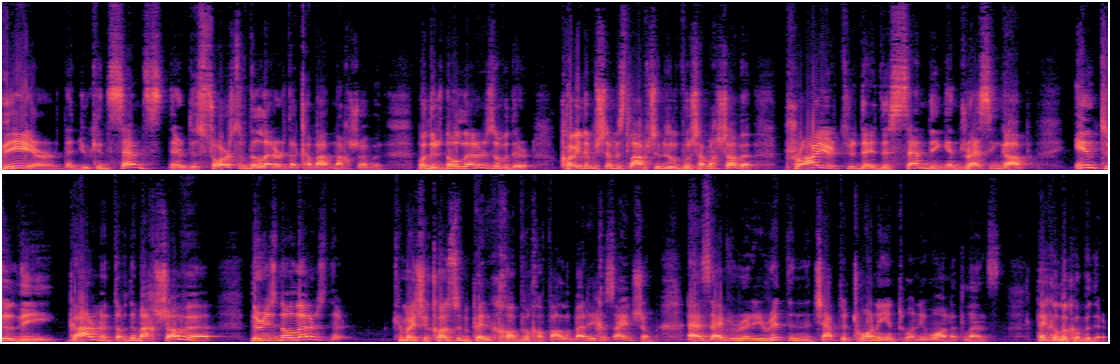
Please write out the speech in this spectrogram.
there that you can sense. They're the source of the letters that come out machshava. But there's no letters over there. Prior to their descending and dressing up into the garment of the machshava, there is no letters there. As I've already written in chapter 20 and 21 at length. Take a look over there.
